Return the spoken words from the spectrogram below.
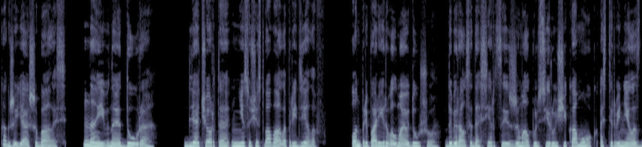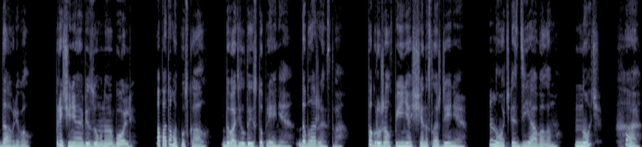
Как же я ошибалась. Наивная дура. Для черта не существовало пределов. Он препарировал мою душу, добирался до сердца и сжимал пульсирующий комок, остервенело сдавливал, причиняя безумную боль. А потом отпускал, доводил до иступления, до блаженства. Погружал в пьянящее наслаждение. Ночь с дьяволом. Ночь? Ха!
